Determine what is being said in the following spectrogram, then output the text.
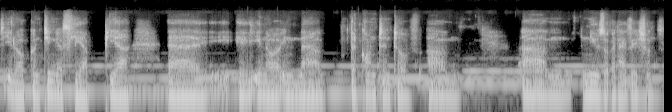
you know continuously appear uh, you know in uh, the content of um, um, news organizations.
